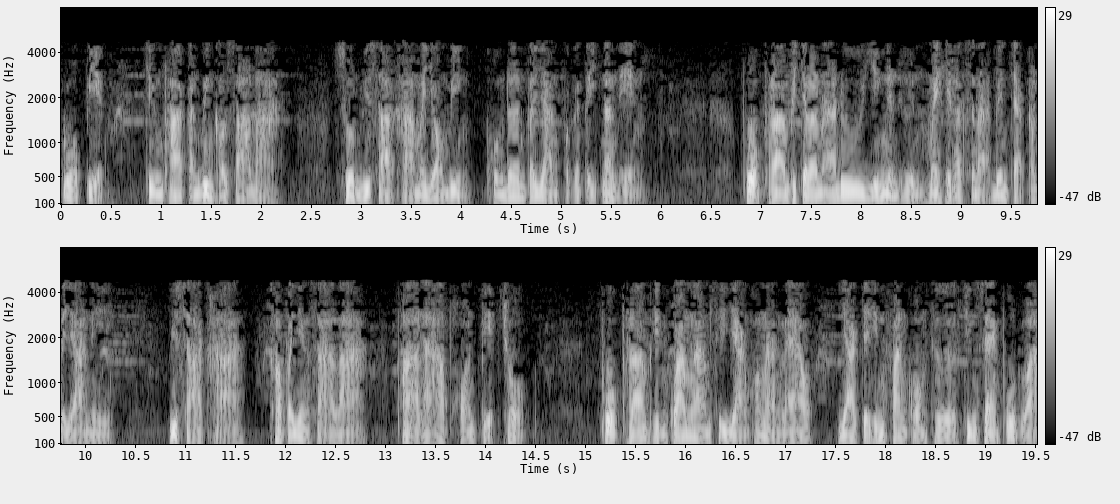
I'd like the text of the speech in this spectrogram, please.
กลัวเปียก จึงพากันวิ่งเข้าศาลา ส่วนวิสาขาไม่ยอมวิ่ง คงเดินไปอย่างปกตินั่นเอง พวกพราหมณ์พิจารณาดูหญิงอื่นๆ ไม่เห็นลักษณะเบญจกัลยาณี วิสาขา เข้าไปยังศาลา ผ้าและอาภรณ์เปียกโชก พวกพราหมณ์เห็นความงามสี่อย่างของนางแล้ว อยากจะเห็นฟันของเธอจึงแซงพูดว่า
